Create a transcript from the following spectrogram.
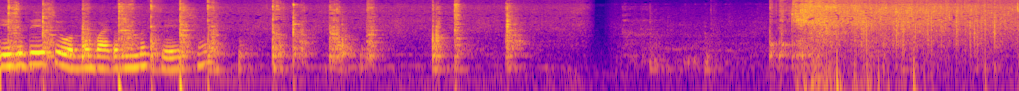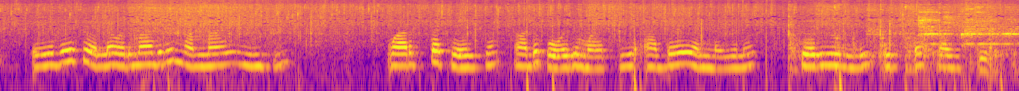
ഏകദേശം ഒന്ന് വടന്ന ശേഷം ഏകദേശം എല്ലാം ഒരുമാതിരി നന്നായി ഇഞ്ചി വറുത്ത ശേഷം അത് കോരി മാറ്റി അതേ എണ്ണയിൽ ചെറിയുള്ളി ഇട്ട് കഴിച്ചെടുക്കും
